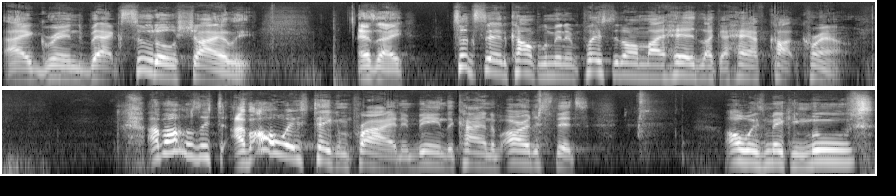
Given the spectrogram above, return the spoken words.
I grinned back pseudo shyly as I took said compliment and placed it on my head like a half cocked crown. I've always, I've always taken pride in being the kind of artist that's always making moves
